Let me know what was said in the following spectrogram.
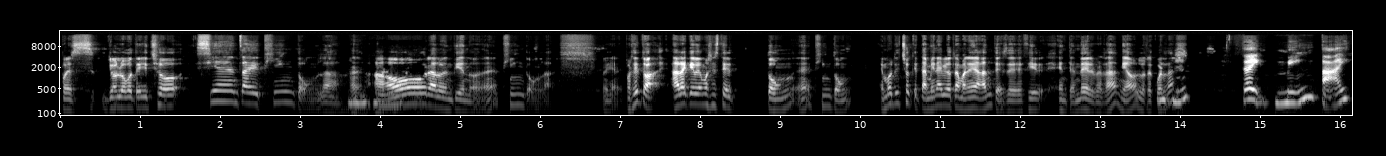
pues yo luego te he dicho, ahora lo entiendo, ¿eh? Muy bien. Por cierto, ahora que vemos este tong, ¿eh? hemos dicho que también había otra manera antes de decir entender, ¿verdad, Miao? ¿Lo recuerdas? Sí, Mingbai.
